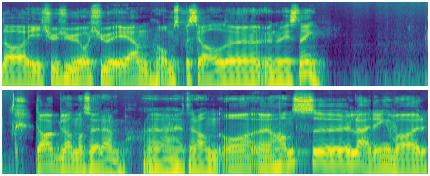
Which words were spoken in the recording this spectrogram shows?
da, i 2020 og 2021 om spesialundervisning. Dag Ladman Sørheim eh, heter han. Og eh, hans eh, læring var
